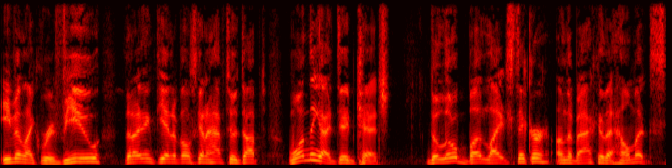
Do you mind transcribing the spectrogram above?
even like review that I think the NFL is going to have to adopt. One thing I did catch the little Bud Light sticker on the back of the helmets.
